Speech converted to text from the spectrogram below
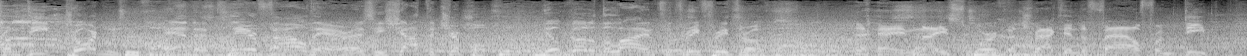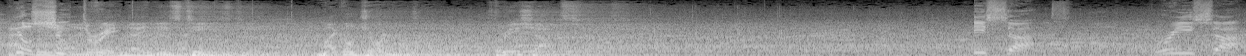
from deep. Jordan. And a clear foul there as he shot the triple. He'll go to the line for three free throws. Hey, nice work attracting the foul from deep. He'll shoot three. 90s team, Michael Jordan. Three shots. Three shots. Three shots.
